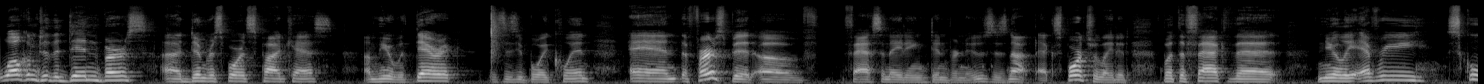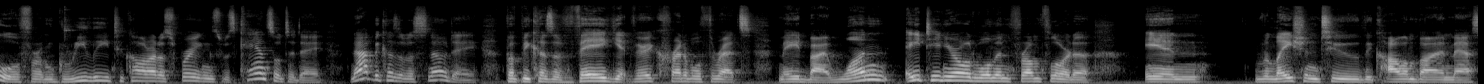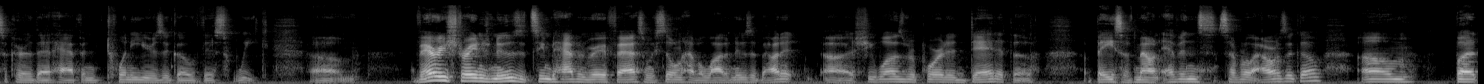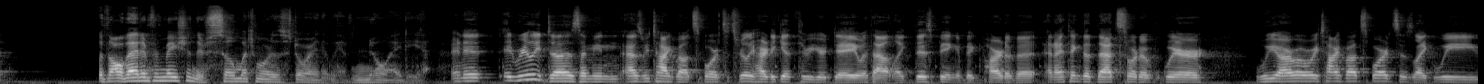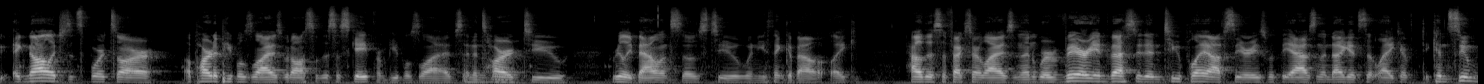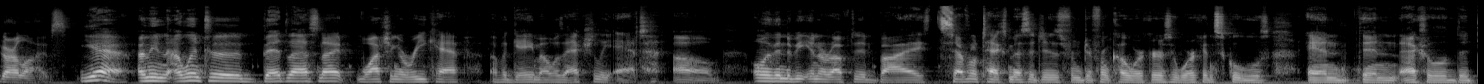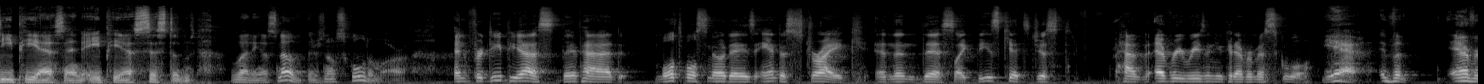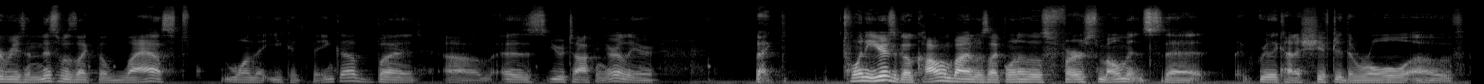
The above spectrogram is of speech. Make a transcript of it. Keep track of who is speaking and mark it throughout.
Speaker 1: Welcome to the Denverse, uh, Denver Sports Podcast. I'm here with Derek. This is your boy Quinn. And the first bit of fascinating Denver news is not sports related, but the fact that nearly every school from Greeley to Colorado Springs was canceled today, not because of a snow day, but because of vague yet very credible threats made by one 18 year old woman from Florida in relation to the Columbine massacre that happened 20 years ago this week. Um, very strange news. It seemed to happen very fast, and we still don't have a lot of news about it. Uh, she was reported dead at the base of Mount Evans several hours ago. Um, but with all that information, there's so much more to the story that we have no idea.
Speaker 2: And it, it really does. I mean, as we talk about sports, it's really hard to get through your day without like this being a big part of it. And I think that that's sort of where we are where we talk about sports is like we acknowledge that sports are a part of people's lives, but also this escape from people's lives. And it's hard to really balance those two when you think about like how this affects our lives. And then we're very invested in two playoff series with the Avs and the Nuggets that like have consumed our lives.
Speaker 1: Yeah, I mean, I went to bed last night watching a recap of a game I was actually at. Um, only then to be interrupted by several text messages from different coworkers who work in schools, and then actual the DPS and APS systems letting us know that there's no school tomorrow.
Speaker 2: And for DPS, they've had multiple snow days and a strike, and then this. Like these kids just have every reason you could ever miss school.
Speaker 1: Yeah, the every reason. This was like the last one that you could think of, but um, as you were talking earlier, like 20 years ago, Columbine was like one of those first moments that really kind of shifted the role of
